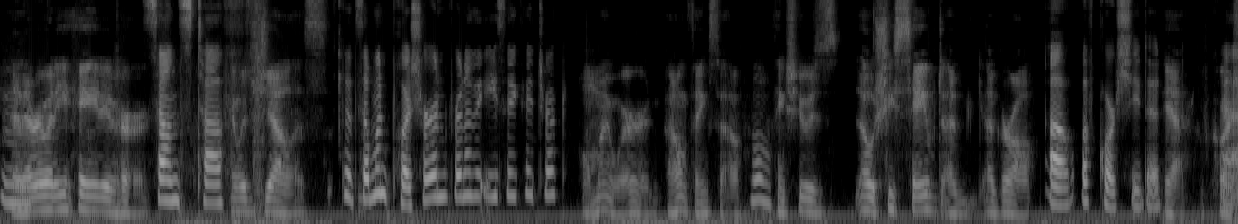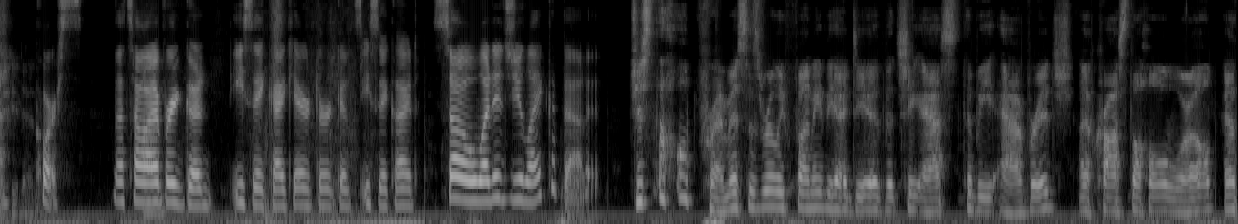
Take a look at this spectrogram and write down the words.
And Mm. everybody hated her Sounds tough. and was jealous. Did someone push her in front of the isekai truck? Oh my word. I don't think so. Oh. I think she was Oh, she saved a, a girl. Oh, of course she did. Yeah, of course Yeah, she did. Of course. That's how every good isekai character gets isekai'd. So, what did you like about it? Just the whole premise is really funny. The idea that she asked to be average across the whole world. And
